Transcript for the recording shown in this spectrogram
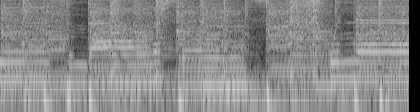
Disembowel our saints. We're never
